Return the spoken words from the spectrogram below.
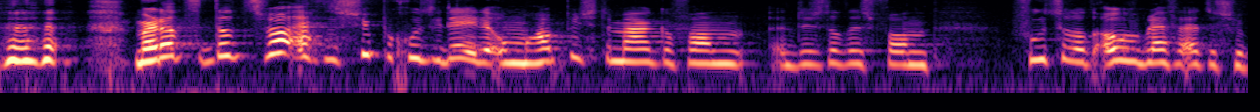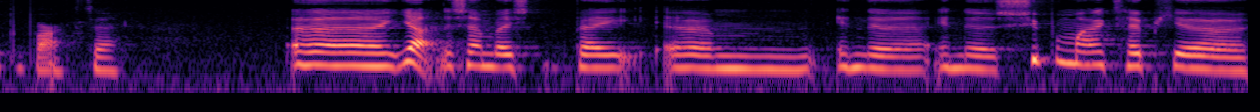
maar dat, dat is wel echt een supergoed idee om hapjes te maken van. Dus dat is van voedsel dat overblijft uit de supermarkten. Eh, ja, er zijn bij, bij ehm, in, de, in de supermarkt heb je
